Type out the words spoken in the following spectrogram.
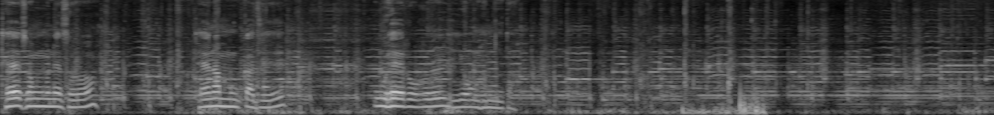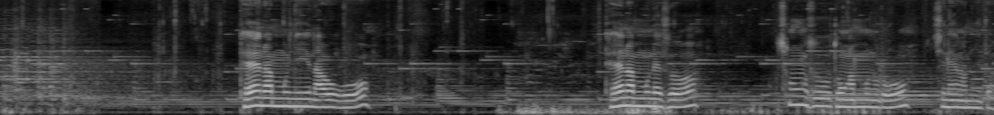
대성문에서 대남문까지 우회로를 이용합니다. 대남문이 나오고 대남문에서 청수 동안문으로 진행합니다.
